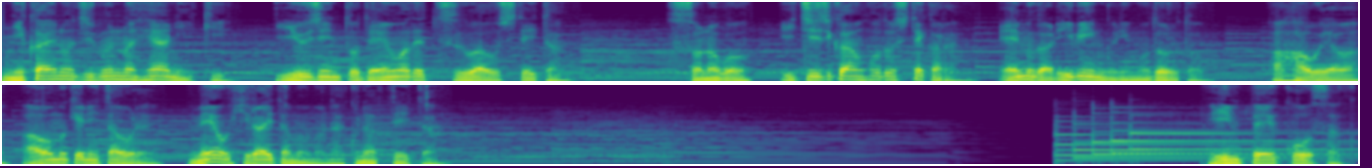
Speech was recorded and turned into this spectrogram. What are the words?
2階の自分の部屋に行き、友人と電話で通話をしていた。その後、1時間ほどしてから M がリビングに戻ると、母親は仰向けに倒れ、目を開いたまま亡くなっていた。隠蔽工作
